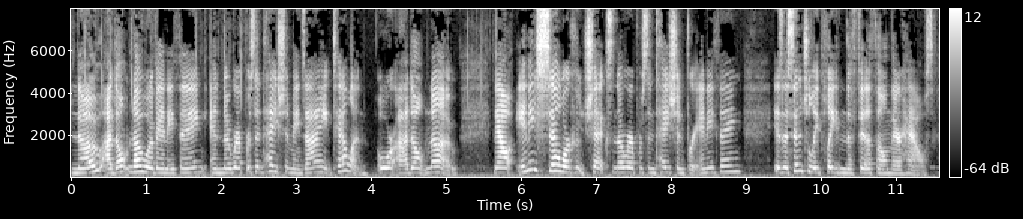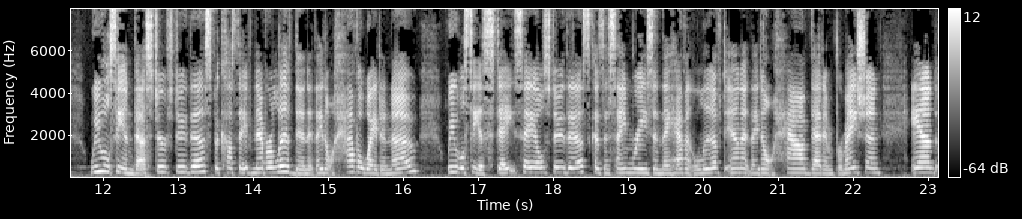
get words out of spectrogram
No, I don't know of anything, and no representation means I ain't telling or I don't know. Now, any seller who checks no representation for anything is essentially pleading the fifth on their house. We will see investors do this because they've never lived in it. They don't have a way to know. We will see estate sales do this because the same reason they haven't lived in it, they don't have that information. And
